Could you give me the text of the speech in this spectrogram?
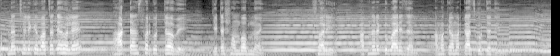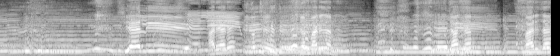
আপনার ছেলেকে বাঁচাতে হলে হার্ট ট্রান্সফার করতে হবে যেটা সম্ভব নয়। সরি আপনারা একটু বাইরে যান আমাকে আমার কাজ করতে দিন। শেলি আরে আরে কি করছেন? যান বাইরে যান। যান যান। বাইরে যান।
